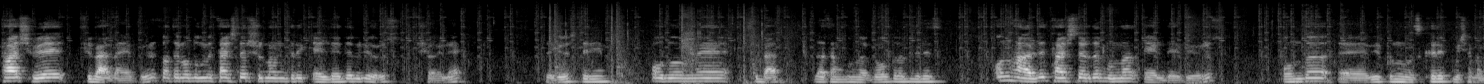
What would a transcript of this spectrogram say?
taş ve fiberden yapıyoruz. Zaten odun ve taşları şuradan direkt elde edebiliyoruz. Şöyle size göstereyim. Odun ve fiber. Zaten bunları doldurabiliriz. Onun haricinde taşları da bundan elde ediyoruz. Onda e, bir pınımız kırıkmış hemen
